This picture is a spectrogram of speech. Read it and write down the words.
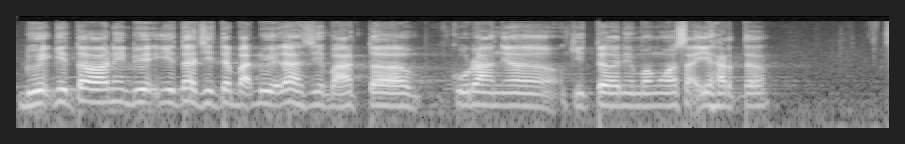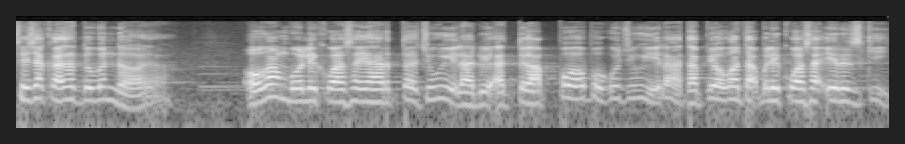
Duit kita ni, duit kita cerita bak duit lah. Sebab harta kurangnya kita ni menguasai harta. Saya cakap satu benda. Orang boleh kuasai harta, curilah duit harta apa apa kau curilah. Tapi orang tak boleh kuasai rezeki.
